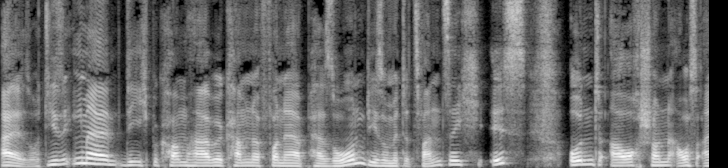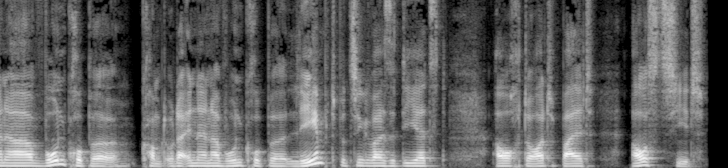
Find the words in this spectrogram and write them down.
also diese E-Mail, die ich bekommen habe, kam von einer Person, die so Mitte 20 ist und auch schon aus einer Wohngruppe kommt oder in einer Wohngruppe lebt, beziehungsweise die jetzt auch dort bald auszieht.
